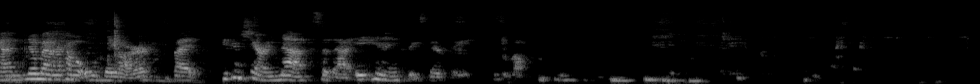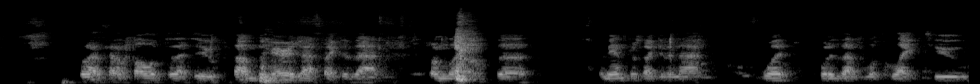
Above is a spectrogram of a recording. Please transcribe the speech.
and no matter how old they are but you can share enough so that it can increase their faith as well. Well, that's kind of a follow-up to that too, um, the marriage aspect of that, from like the, the man's perspective in that, what, what does that look like to,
